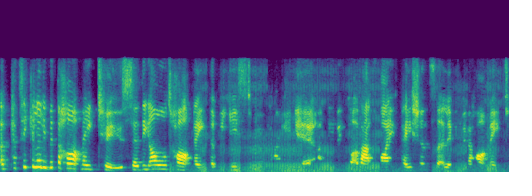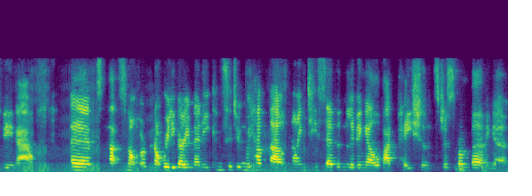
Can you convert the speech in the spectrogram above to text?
uh, particularly with the heartmate 2 so the old heartmate that we used to be here i think we've got about five patients that are living with a heartmate 2 now um, so that's not not really very many, considering we have about 97 living LVAD patients just from Birmingham.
